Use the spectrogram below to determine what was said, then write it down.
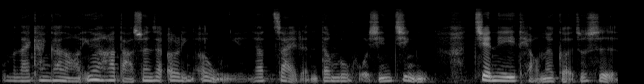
我们来看看哦，因为他打算在二零二五年要载人登陆火星，建建立一条那个就是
